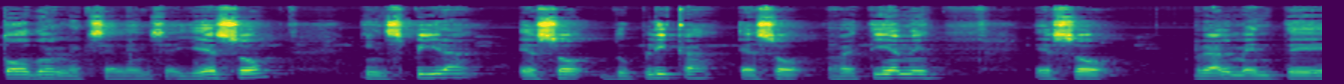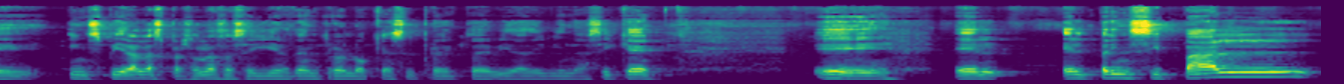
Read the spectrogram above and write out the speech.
todo en la excelencia. Y eso inspira, eso duplica, eso retiene, eso realmente inspira a las personas a seguir dentro de lo que es el proyecto de vida divina. Así que eh, el, el principal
